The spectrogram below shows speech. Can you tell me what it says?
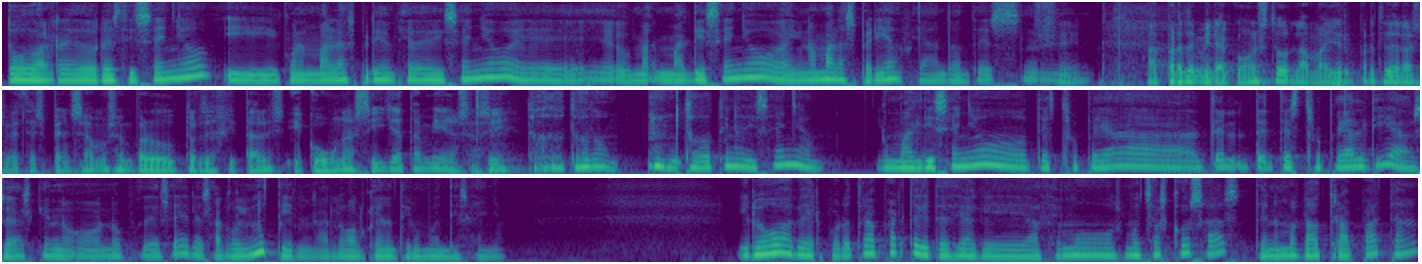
todo alrededor es diseño y con mala experiencia de diseño, eh, mal diseño, hay una mala experiencia. Entonces, mm. sí. Aparte, mira, con esto la mayor parte de las veces pensamos en productos digitales y con una silla también es así. Todo, todo, todo tiene diseño. Y un mal diseño te estropea, te, te, estropea el día. O sea, es que no, no puede ser, es algo inútil, algo que no tiene un buen diseño. Y luego, a ver, por otra parte, que te decía que hacemos muchas cosas, tenemos la otra pata,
